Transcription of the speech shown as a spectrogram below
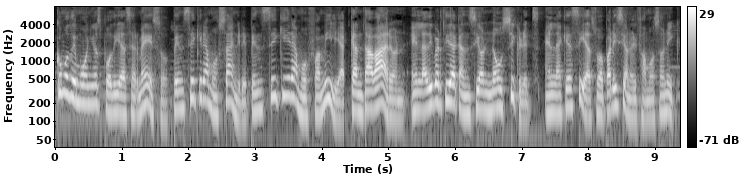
¿Cómo demonios podía hacerme eso? Pensé que éramos sangre, pensé que éramos familia. Cantaba Aaron en la divertida canción No Secrets, en la que hacía su aparición el famoso Nick.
